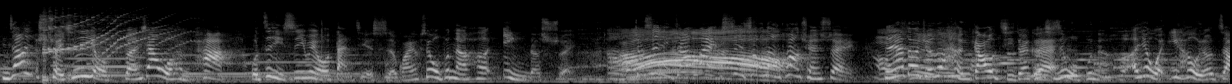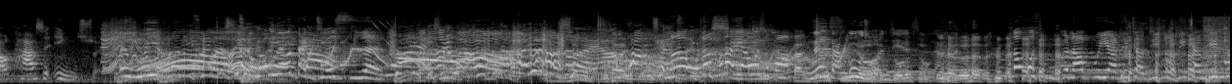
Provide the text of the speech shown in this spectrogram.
你知道水其实有分，像我很怕，我自己是因为有胆结石的关系，所以我不能喝硬的水。就是你知道外市售那种矿泉水，人家都会觉得说很高级，对，可是其实我不能喝，而且我一喝我就知道它是硬水。哎，我也喝，你看这是，我也有胆结石哎。对，所以我喝喝水啊，矿泉水。我都不太一样，为什么？你那胆固醇结石。那为什么跟他不一样？你讲清楚，你讲清楚。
